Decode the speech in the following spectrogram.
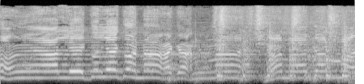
আলে গুলে গনা গান্না গানা গান্না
